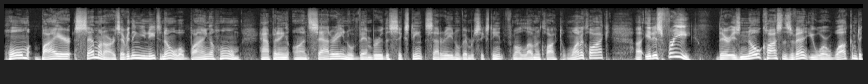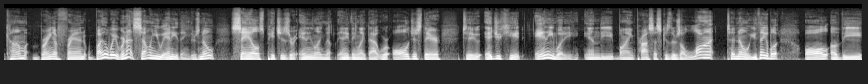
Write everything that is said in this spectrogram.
home buyer seminar. It's everything you need to know about buying a home happening on Saturday, November the 16th, Saturday, November 16th from 11 o'clock to 1 o'clock. Uh, it is free. There is no cost to this event. You are welcome to come. Bring a friend. By the way, we're not selling you anything. There's no sales pitches or anything like that. Anything like that. We're all just there to educate anybody in the buying process because there's a lot to know. You think about all of the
